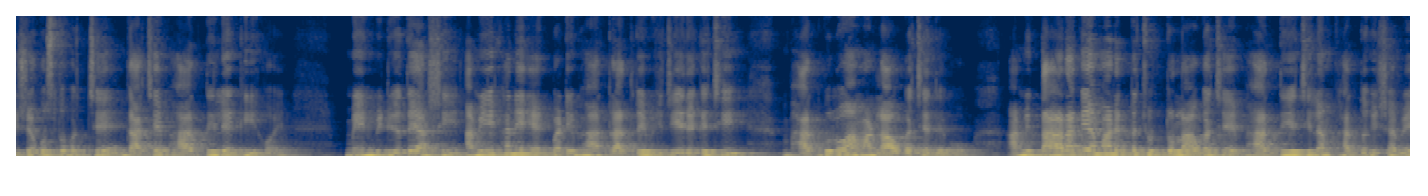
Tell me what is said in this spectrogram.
বিষয়বস্তু হচ্ছে গাছে ভাত দিলে কি হয়। মেন ভিডিওতে আসি, আমি এখানে এক বাটি ভাত রাত্রে ভিজিয়ে রেখেছি, ভাতগুলো আমার লাউ গাছে দেব। আমি তার আগে আমার একটা ছোট্ট লাউ গাছে ভাত দিয়েছিলাম খাদ্য হিসাবে।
